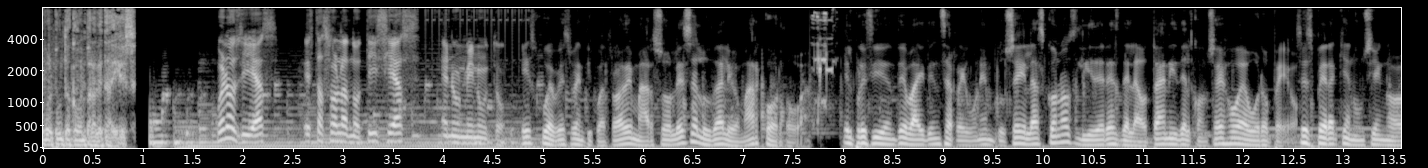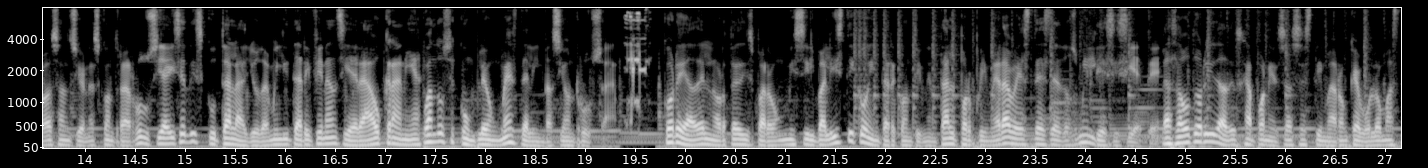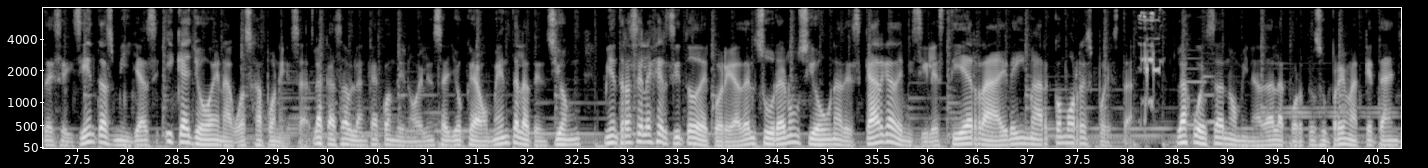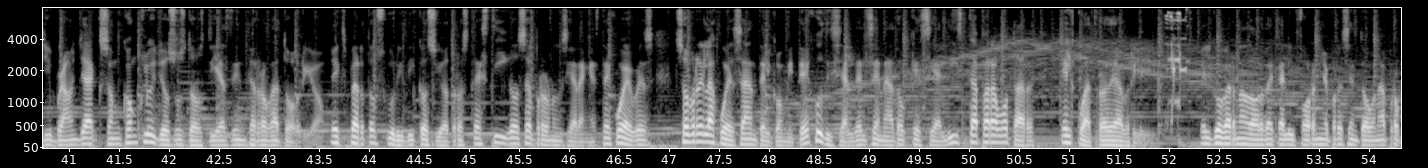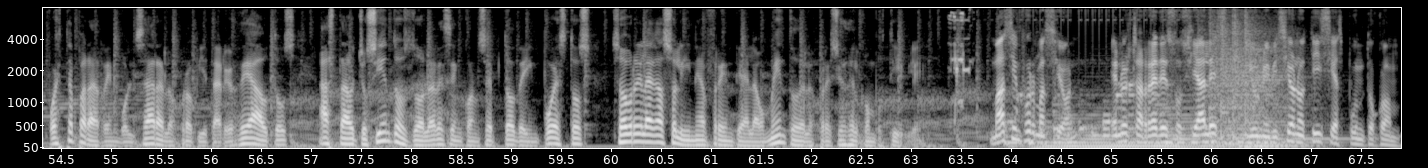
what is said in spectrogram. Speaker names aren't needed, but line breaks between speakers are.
boostmobile.com para detalles.
Buenos días. Estas son las noticias en un minuto.
Es jueves 24 de marzo, les saluda Leomar Córdoba. El presidente Biden se reúne en Bruselas con los líderes de la OTAN y del Consejo Europeo. Se espera que anuncien nuevas sanciones contra Rusia y se discuta la ayuda militar y financiera a Ucrania cuando se cumple un mes de la invasión rusa. Corea del Norte disparó un misil balístico intercontinental por primera vez desde 2017. Las autoridades japonesas estimaron que voló más de 600 millas y cayó en aguas japonesas. La Casa Blanca condenó el ensayo que aumenta la tensión, mientras el ejército de Corea del Sur anunció una descarga de misiles tierra, aire y mar como respuesta. La jueza nominada a la Corte Suprema, Ketanji Brown Jackson, concluyó sus dos días de interrogatorio. Expertos jurídicos y otros testigos se pronunciarán este jueves sobre la jueza ante el Comité Judicial del Senado que se lista para votar el 4 de abril. El gobernador de California presentó una propuesta para reembolsar a los propietarios de autos hasta 800 dólares en concepto de impuestos sobre la gasolina frente al aumento de los precios del combustible.
Más información en nuestras redes sociales y univisionoticias.com.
